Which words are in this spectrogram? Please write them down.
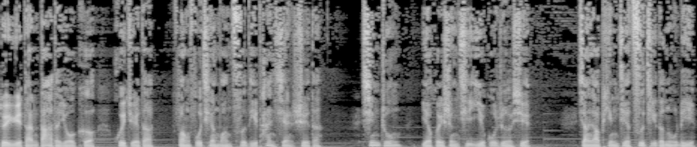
对于胆大的游客，会觉得仿佛前往此地探险似的，心中也会升起一股热血，想要凭借自己的努力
